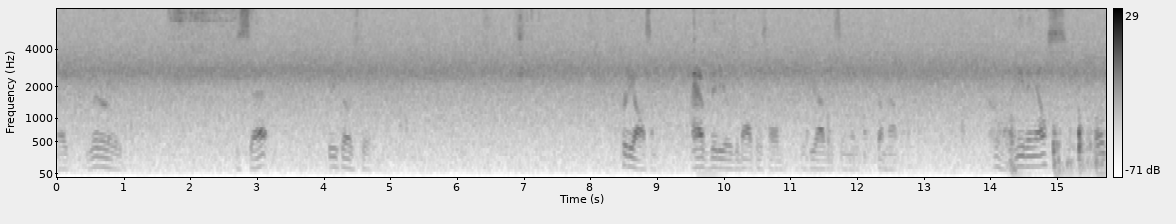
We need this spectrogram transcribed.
Like literally. Cassette, free coast it. Pretty awesome. I have videos about this hub if you haven't seen them somehow. Anything else, folks?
